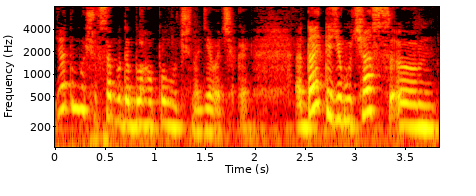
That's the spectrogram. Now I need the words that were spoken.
Я думаю, що все буде благополучно, дівчатки. Дайте йому час. ем,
